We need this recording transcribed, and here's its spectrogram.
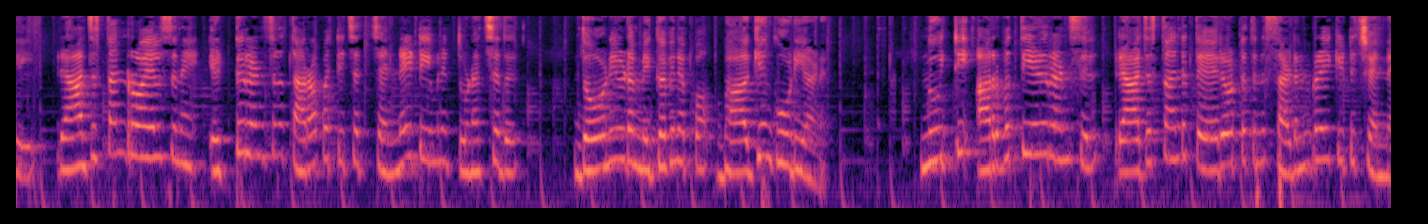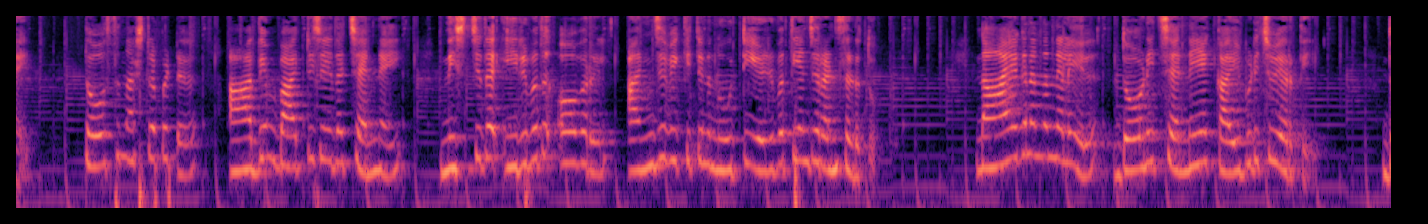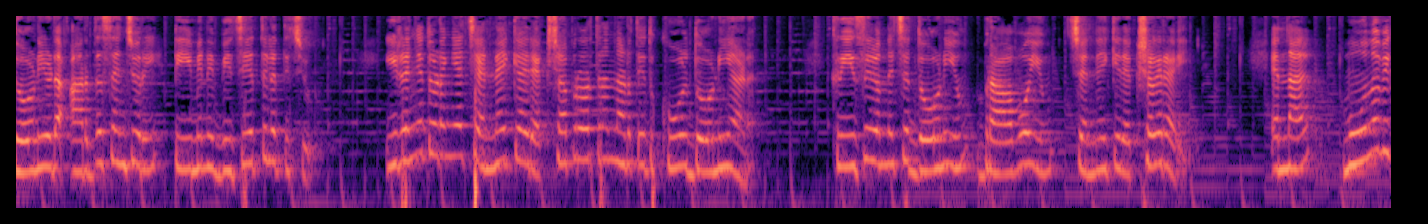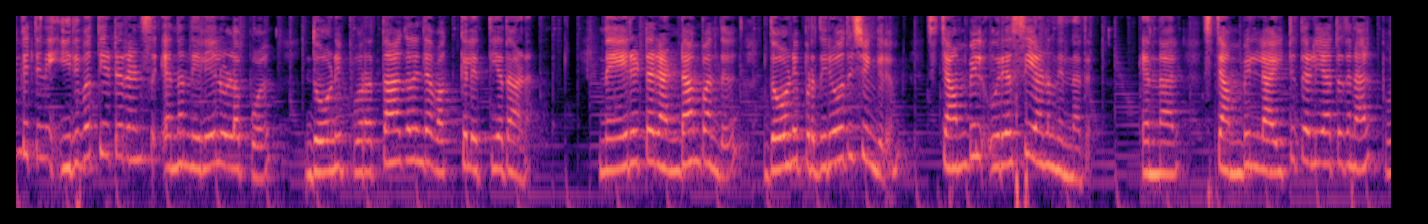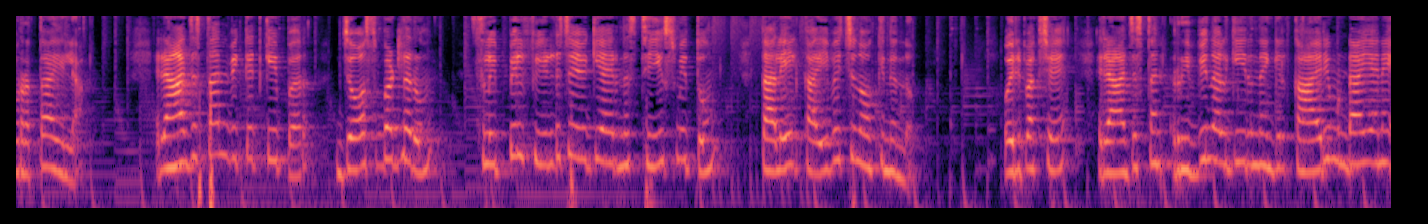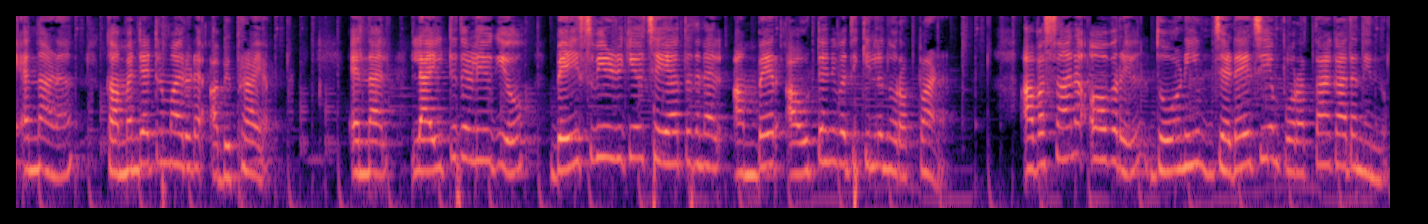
P എല്ലിൽ രാജസ്ഥാൻ റോയൽസിനെ എട്ട് റൺസിന് തറ പറ്റിച്ച ചെന്നൈ ടീമിനെ തുണച്ചത് ധോണിയുടെ മികവിനൊപ്പം ഭാഗ്യം കൂടിയാണ്. നൂറ്റി അറുപത്തിയേഴ് റൺസിൽ രാജസ്ഥാന്റെ തേരോട്ടത്തിന് സഡൻ ബ്രേക്ക് ഇട്ട് ചെന്നൈ. ടോസ് നഷ്ടപ്പെട്ട് ആദ്യം ബാറ്റ് ചെയ്ത ചെന്നൈ നിശ്ചിത ഇരുപത് ഓവറിൽ അഞ്ച് വിക്കറ്റിന് നൂറ്റി എഴുപത്തിയഞ്ച് റൺസ് എടുത്തു. നായകൻ എന്ന നിലയിൽ ധോണി ചെന്നൈയെ കൈപിടിച്ചുയർത്തി. ധോണിയുടെ അർദ്ധ സെഞ്ചുറി ടീമിനെ വിജയത്തിലെത്തിച്ചു. ഇഴഞ്ഞു തുടങ്ങിയ ചെന്നൈക്കായി രക്ഷാപ്രവർത്തനം നടത്തിയത് കൂൾ ധോണിയാണ്. ക്രീസിൽ ഒന്നിച്ച ധോണിയും ബ്രാവോയും ചെന്നൈക്ക് രക്ഷകരായി. എന്നാൽ മൂന്ന് വിക്കറ്റിന് ഇരുപത്തിയെട്ട് റൺസ് എന്ന നിലയിലുള്ളപ്പോൾ ധോണി പുറത്താകലിന്റെ വക്കലെത്തിയതാണ്. നേരിട്ട രണ്ടാം പന്ത് ധോണി പ്രതിരോധിച്ചെങ്കിലും സ്റ്റമ്പിൽ ഉരസിയാണ് നിന്നത്. എന്നാൽ സ്റ്റമ്പിൽ ലൈറ്റ് തെളിയാത്തതിനാൽ പുറത്തായില്ല. രാജസ്ഥാൻ വിക്കറ്റ് കീപ്പർ ജോസ് ബട്ട്ലറും സ്ലിപ്പിൽ ഫീൽഡ് ചെയ്യുകയായിരുന്ന സ്റ്റീവ് സ്മിത്തും തലയിൽ കൈവച്ച് നോക്കി നിന്നു. ഒരുപക്ഷെ രാജസ്ഥാൻ റിവ്യൂ നൽകിയിരുന്നെങ്കിൽ കാര്യമുണ്ടായേനെ എന്നാണ് കമന്റേറ്റർമാരുടെ അഭിപ്രായം. എന്നാൽ ലൈറ്റ് തെളിയുകയോ ബേസ് വീഴുകയോ ചെയ്യാത്തതിനാൽ അമ്പയർ ഔട്ട് അനുവദിക്കില്ലെന്ന് ഉറപ്പാണ്. അവസാന ഓവറിൽ ധോണിയും ജഡേജയും പുറത്താകാതെ നിന്നു.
